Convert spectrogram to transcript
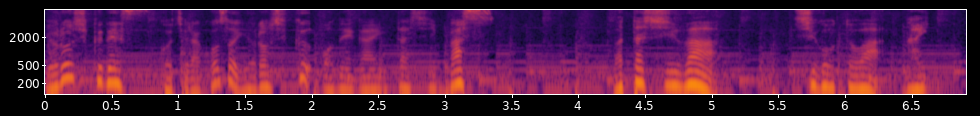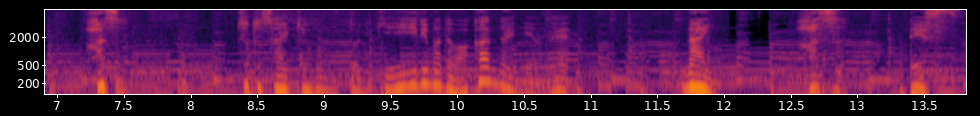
よろしくです。こちらこそよろしくお願いいたします。私は仕事はないはず。ちょっと最近本当にギリギリまで分かんないんだよね。ないはずです。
